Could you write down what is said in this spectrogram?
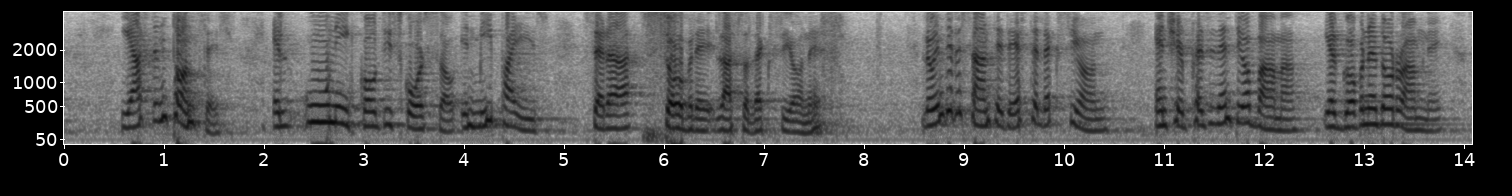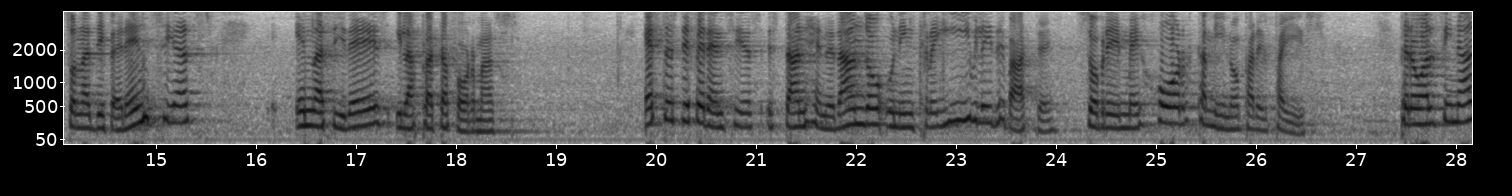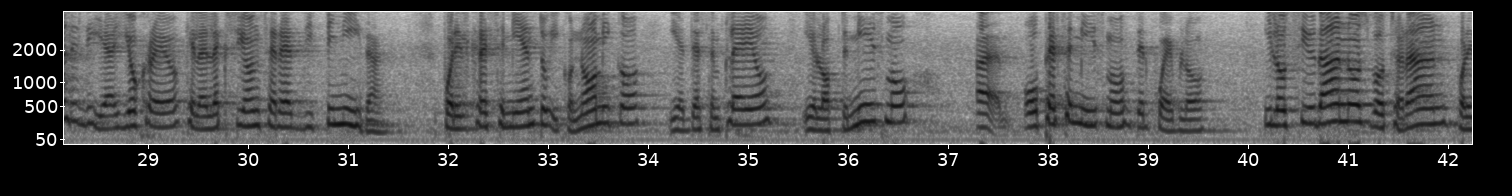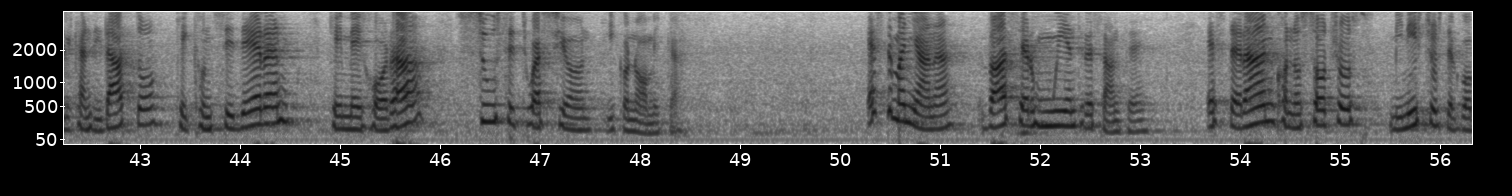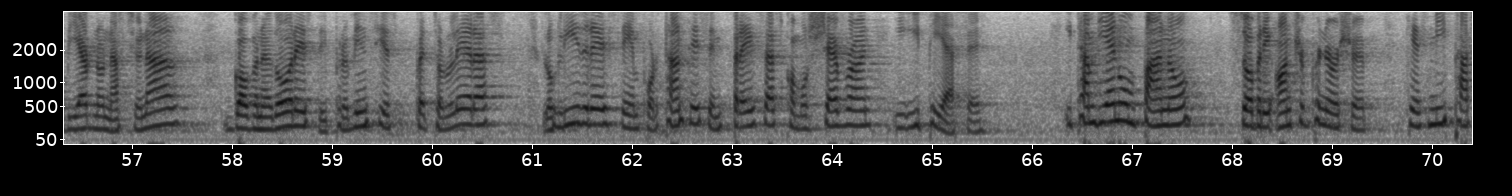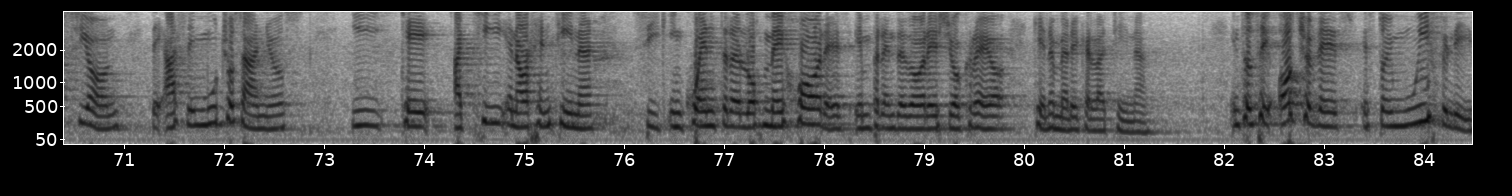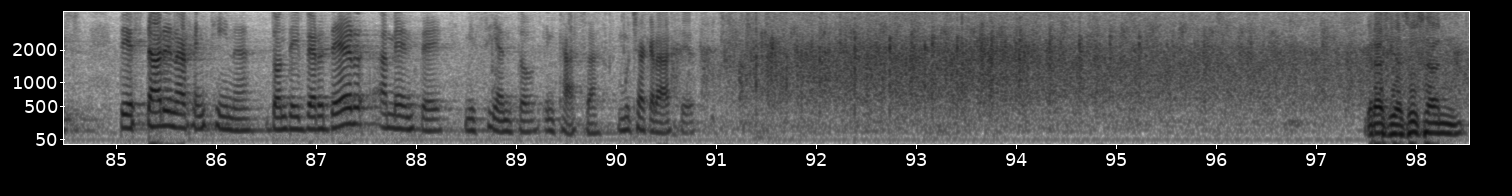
Y hasta entonces, el único discurso en mi país será sobre las elecciones. Lo interesante de esta elección entre el presidente Obama y el gobernador Romney son las diferencias en las ideas y las plataformas. Estas diferencias están generando un increíble debate sobre el mejor camino para el país. Pero al final del día yo creo que la elección será definida por el crecimiento económico y el desempleo y el optimismo eh, o pesimismo del pueblo. Y los ciudadanos votarán por el candidato que consideran que mejorará su situación económica. Esta mañana va a ser muy interesante. Estarán con nosotros ministros del gobierno nacional, gobernadores de provincias petroleras, los líderes de importantes empresas como Chevron y EPF. Y también un panel sobre entrepreneurship, que es mi pasión de hace muchos años y que aquí en Argentina se encuentra los mejores emprendedores, yo creo, que en América Latina. Entonces, otra vez estoy muy feliz de estar en Argentina, donde verdaderamente me siento en casa. Muchas gracias. Gracias, Susan.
